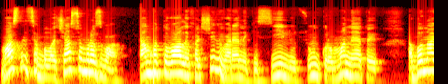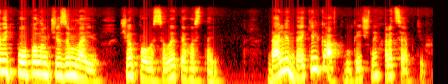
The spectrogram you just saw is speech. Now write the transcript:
масниця була часом розваг. Там готували фальшиві вареники з сіллю, цукром, монетою або навіть попелом чи землею, щоб повеселити гостей. Далі декілька автентичних рецептів.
